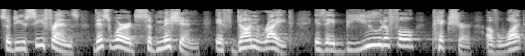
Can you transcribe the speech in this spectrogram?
So do you see, friends, this word submission, if done right, is a beautiful picture of what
